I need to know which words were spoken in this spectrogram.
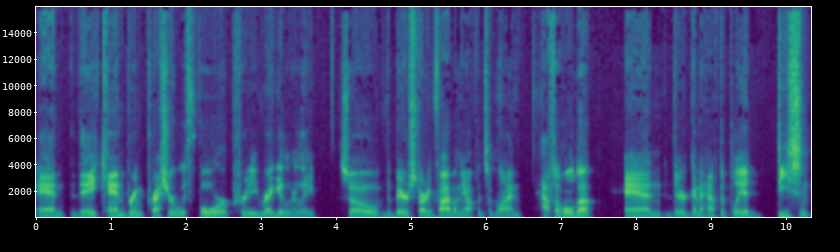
and they can bring pressure with four pretty regularly. So the Bears starting five on the offensive line have to hold up and they're going to have to play a decent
